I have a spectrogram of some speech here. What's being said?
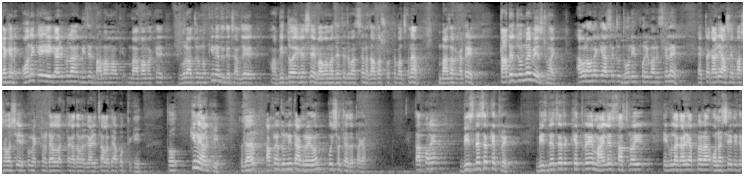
দেখেন, অনেকে এই গাড়িগুলা নিজের বাবা মাকে বাবা মাকে ঘোরার জন্য কিনে দিতে চান যে বৃদ্ধ হয়ে গেছে, বাবা মা যেতে পারছে না, যাতায়াত করতে পারছে না, বাজার ঘাটে। তাদের জন্যই বেস্ট ভাই। আবার অনেকে আছে একটু ধনী পরিবারের ছেলে, একটা গাড়ি আছে, পাশাপাশি এরকম একটা দেড় লাখ টাকা দামের গাড়ি চালাতে আপত্তি কি? তো কিনে আর কি। তো যাই হোক, আপনার দুর্নীতি আগ্রহী হন, পঁয়ষট্টি হাজার টাকা। তারপরে বিজনেসের ক্ষেত্রে। বিজনেসের ক্ষেত্রে মাইলেজ সাশ্রয়ী এগুলা গাড়ি আপনারা অনার্সেই নিতে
